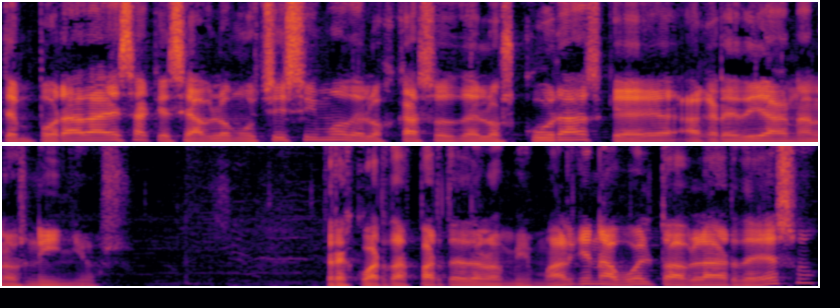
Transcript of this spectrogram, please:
temporada esa que se habló muchísimo de los casos de los curas que agredían a los niños. Tres cuartas partes de lo mismo. ¿Alguien ha vuelto a hablar de eso?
